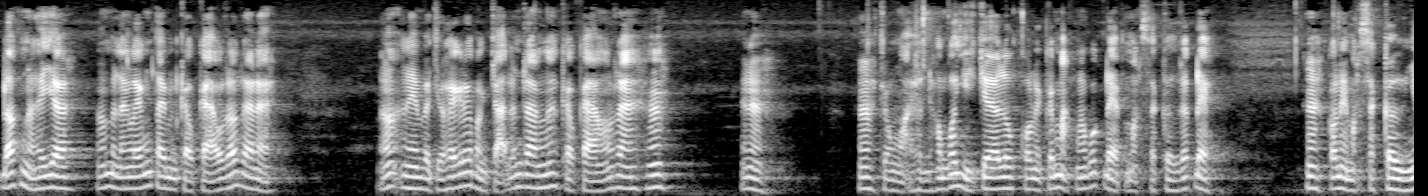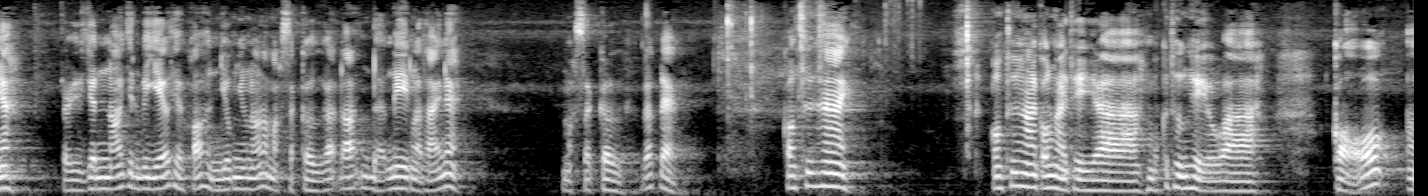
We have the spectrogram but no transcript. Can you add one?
đất nè thấy chưa? Nó mình đang lấy móng tay mình cào cào rớt ra nè. Đó anh em về chịu thấy cái bằng chải đánh răng á cào cào nó ra ha. Đây nè. Ha trong ngoại hình không có gì chê luôn. Con này cái mặt nó rất đẹp mặt xà cừ rất đẹp ha. Con này mặt sạc cừ nha. Tại vì trên nói trên video thì khó hình dung nhưng nó là mặt sạc cừ đó, đó để nghiêng là thấy nè. Mặt sạc cừ rất đẹp. Con thứ hai. Con thứ hai con này thì à, một cái thương hiệu à, cổ à,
